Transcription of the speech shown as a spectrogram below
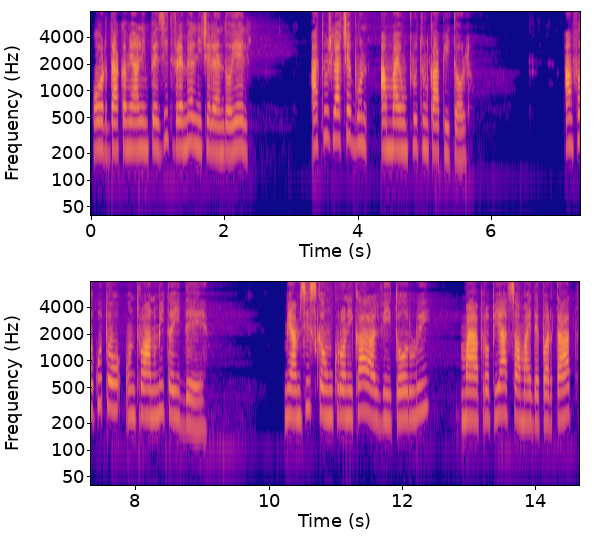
Ori dacă mi-a limpezit vremelnicele îndoieli, atunci la ce bun am mai umplut un capitol? Am făcut-o într-o anumită idee. Mi-am zis că un cronicar al viitorului, mai apropiat sau mai depărtat,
